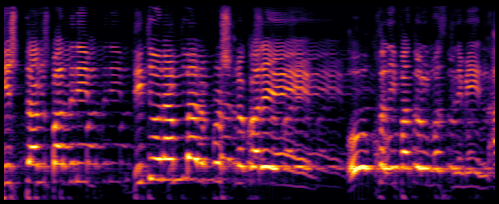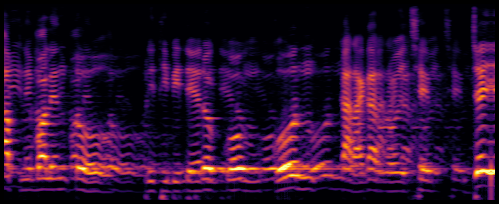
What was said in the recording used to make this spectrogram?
খ্রিস্টান পাদ্রি দ্বিতীয় নাম্বার প্রশ্ন করে, ও খলিফাতুল মুসলিমিন, আপনি বলেন তো, পৃথিবীতে এরকম কোন কারাগার রয়েছে? যেই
